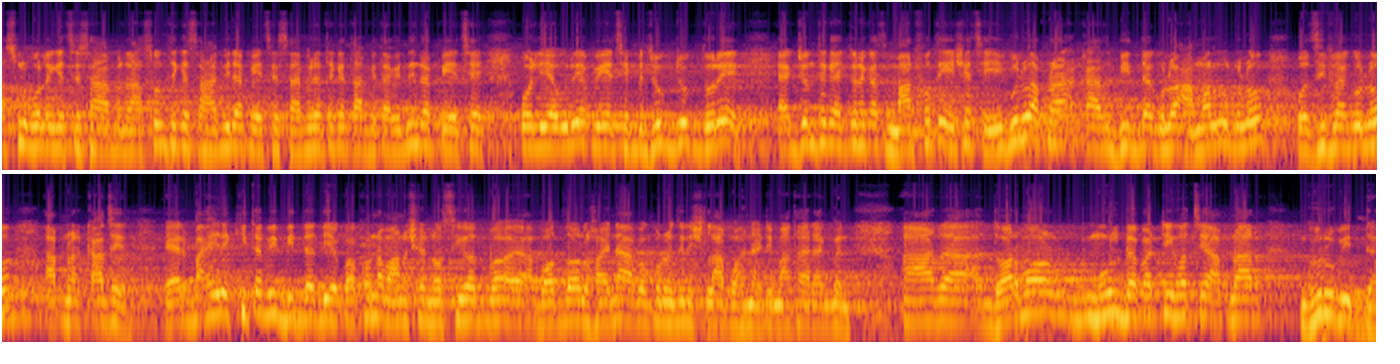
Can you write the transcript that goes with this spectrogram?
রাসুল বলে গেছে, সাহাব, রাসুল থেকে সাহাবিরা পেয়েছে, সাহাবিরা থেকে তাবি, তাবিদিনরা পেয়েছে, অলিয়া উলিয়া পেয়েছে, যুগ যুগ ধরে একজন থেকে একজনের কাছে মারফতে এসেছে। এগুলো আপনার কাজ, বিদ্যাগুলো, আমলগুলো, ওজিফাগুলো আপনার কাজের। এর বাইরে কিতাবি বিদ্যা দিয়ে কখনো মানুষের নসিহত বদল হয় না এবং কোনো জিনিস লাভ হয় না, এটি মাথায় রাখবেন। আর ধর্মর মূল ব্যাপারটি হচ্ছে আপনার গুরুবিদ্যা।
